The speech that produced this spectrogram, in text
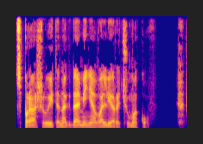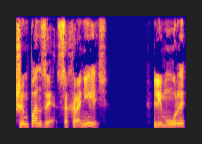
спрашивает иногда меня Валера Чумаков. Шимпанзе сохранились? Лемуры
